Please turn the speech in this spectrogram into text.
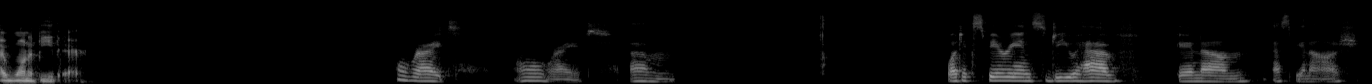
I want to be there. All right. All right. Um, what experience do you have in um, espionage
